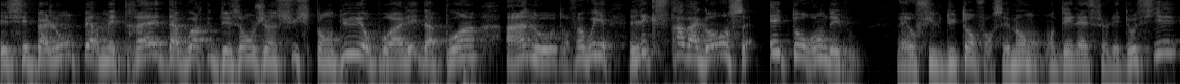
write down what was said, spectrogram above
Et ces ballons permettraient d'avoir des engins suspendus et on pourrait aller d'un point à un autre. Enfin, vous voyez, l'extravagance est au rendez-vous. Mais au fil du temps, forcément, on délaisse les dossiers.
